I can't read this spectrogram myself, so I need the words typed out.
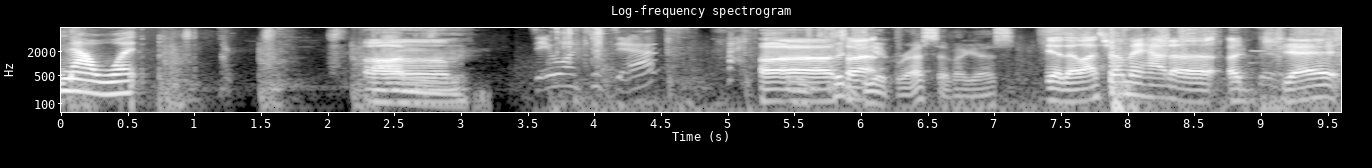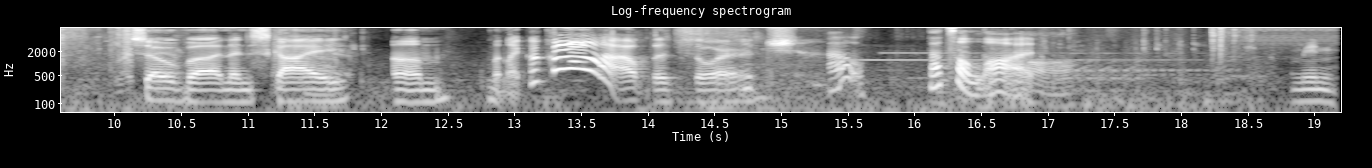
Now what? Um. Do you want to dance? Uh. Could So be that, aggressive, I guess. Yeah, that last round they had a a Jett, Sova, and then Skye. Um. Went like "Caw-caw" out the door. Oh. That's a lot. Aw. I mean,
